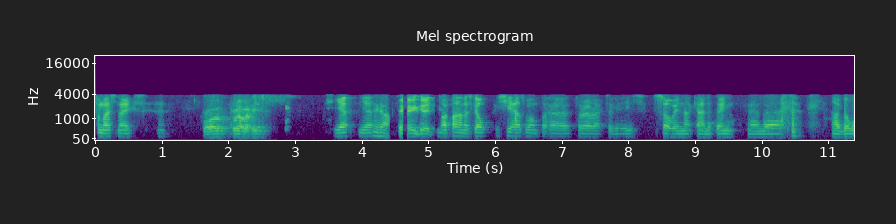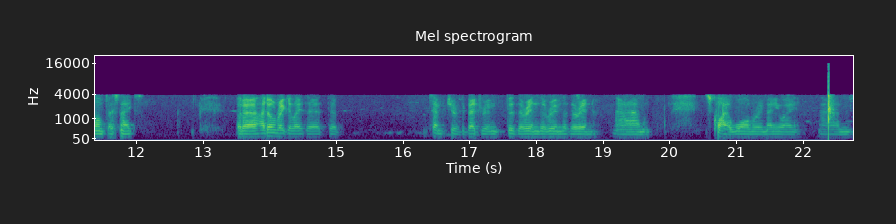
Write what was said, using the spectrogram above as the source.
for my snakes. Prior- Priorities. Yeah, yeah. Yeah. Very good. My partner's got she has one for her for her activities, sewing that kind of thing, and uh, I've got one for snakes. But uh, I don't regulate the, the temperature of the bedroom that they're in, the room that they're in. Um, it's quite a warm room anyway. Um,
